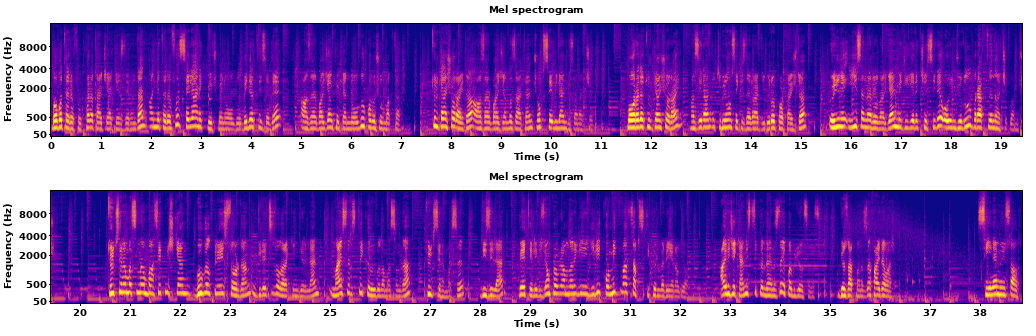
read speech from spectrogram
Baba tarafı Karatay Çerkezlerinden, anne tarafı Selanik göçmeni olduğu belirtilse de Azerbaycan kökenli olduğu konuşulmakta. Türkan Şoray da Azerbaycan'da zaten çok sevilen bir sanatçı. Bu arada Türkan Şoray, Haziran 2018'de verdiği bir röportajda önüne iyi senaryolar gelmediği gerekçesiyle oyunculuğu bıraktığını açıklamış. Türk sinemasından bahsetmişken Google Play Store'dan ücretsiz olarak indirilen Nicer Sticker uygulamasında Türk sineması, diziler ve televizyon programları ile ilgili komik WhatsApp stickerları yer alıyor. Ayrıca kendi stickerlarınızı da yapabiliyorsunuz. Göz atmanızda fayda var. Sinem Ünsal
